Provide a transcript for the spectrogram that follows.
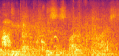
This is by Christ.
